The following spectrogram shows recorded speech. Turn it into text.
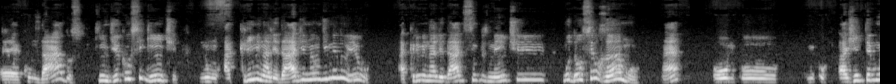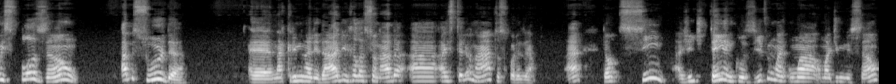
é, com dados que indicam o seguinte: a criminalidade não diminuiu, a criminalidade simplesmente mudou seu ramo, né? O, o, o, a gente teve uma explosão absurda é, na criminalidade relacionada a, a estelionatos, por exemplo. Né? Então, sim, a gente tem, inclusive, uma, uma, uma diminuição,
